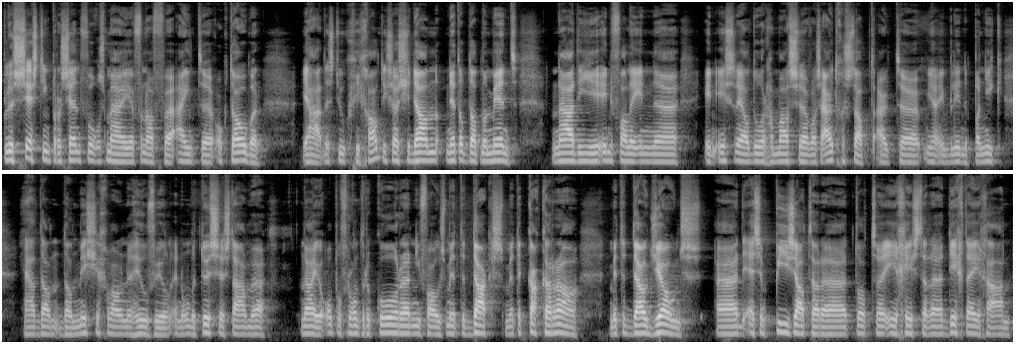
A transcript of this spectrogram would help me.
Plus 16% volgens mij vanaf eind oktober. Ja, dat is natuurlijk gigantisch. Als je dan net op dat moment na die invallen in, in Israël door Hamas was uitgestapt uit ja, in blinde paniek ja, dan, dan mis je gewoon heel veel. En ondertussen staan we nou, je op of rond recordniveaus met de DAX, met de Kakaran, met de Dow Jones. Uh, de S&P zat er uh, tot uh, eergisteren dicht tegenaan.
